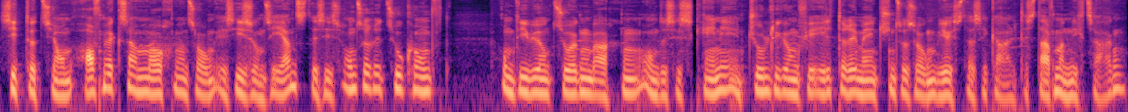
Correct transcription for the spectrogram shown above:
Situation aufmerksam machen und sagen, es ist uns ernst, es ist unsere Zukunft, um die wir uns Sorgen machen und es ist keine Entschuldigung für ältere Menschen zu sagen, mir ist das egal. Das darf man nicht sagen,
